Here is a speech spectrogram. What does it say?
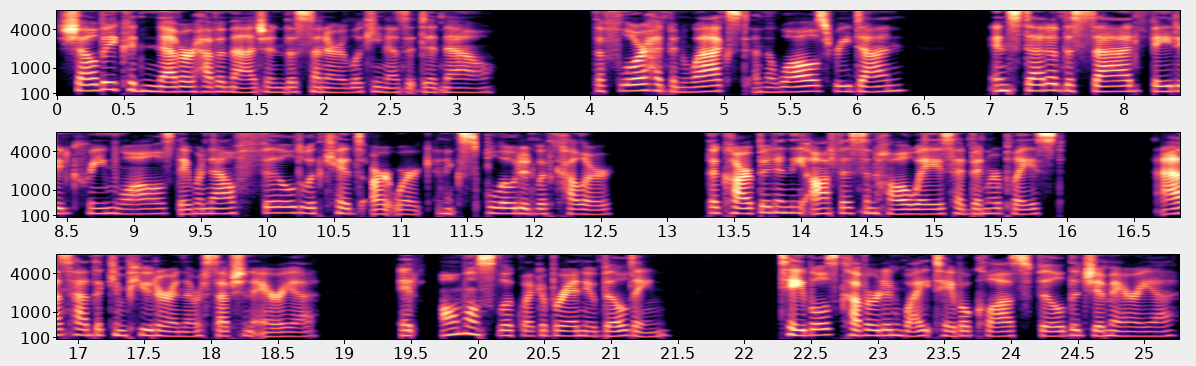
Shelby could never have imagined the center looking as it did now. The floor had been waxed and the walls redone. Instead of the sad, faded cream walls, they were now filled with kids' artwork and exploded with color. The carpet in the office and hallways had been replaced, as had the computer in the reception area. It almost looked like a brand new building. Tables covered in white tablecloths filled the gym area,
